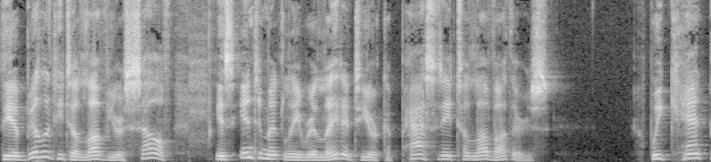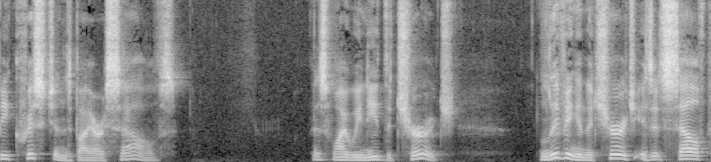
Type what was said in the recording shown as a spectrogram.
The ability to love yourself is intimately related to your capacity to love others. We can't be Christians by ourselves. That's why we need the church. Living in the church is itself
